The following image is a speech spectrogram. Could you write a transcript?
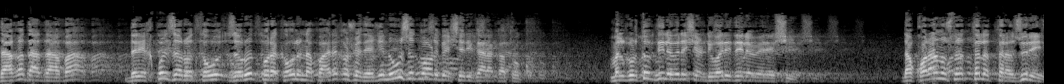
داغه دا دابا د خپل ضرورت کو ضرورت پر کول نه فارغ شو دغه نو شد وړ به شریک حرکت وک ملګرتوب دی لویل شي دیوالي دی لویل شي دا قران او سنت تل ترازوري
